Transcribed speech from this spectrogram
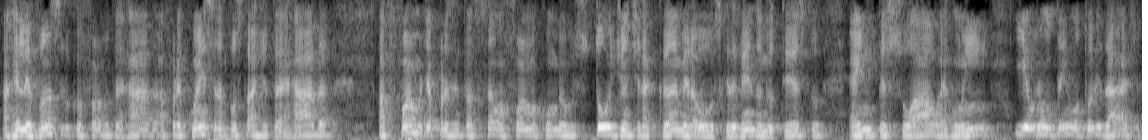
a relevância do que eu formo está errada, a frequência da postagem está errada, a forma de apresentação, a forma como eu estou diante da câmera ou escrevendo o meu texto é impessoal, é ruim e eu não tenho autoridade.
